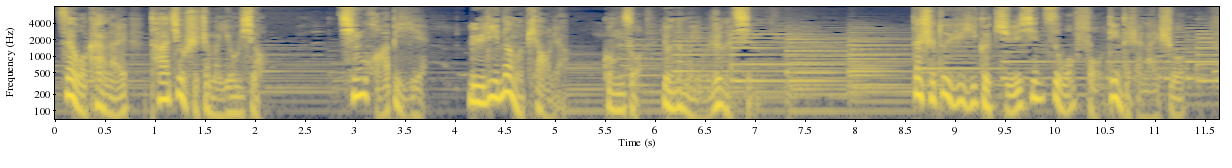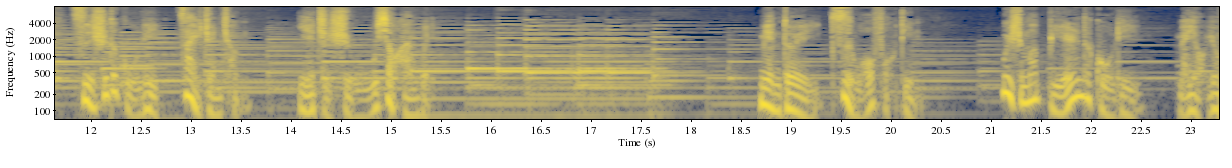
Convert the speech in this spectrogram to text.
在我看来，他就是这么优秀，清华毕业，履历那么漂亮。工作又那么有热情，但是对于一个决心自我否定的人来说，此时的鼓励再真诚，也只是无效安慰。面对自我否定，为什么别人的鼓励没有用？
